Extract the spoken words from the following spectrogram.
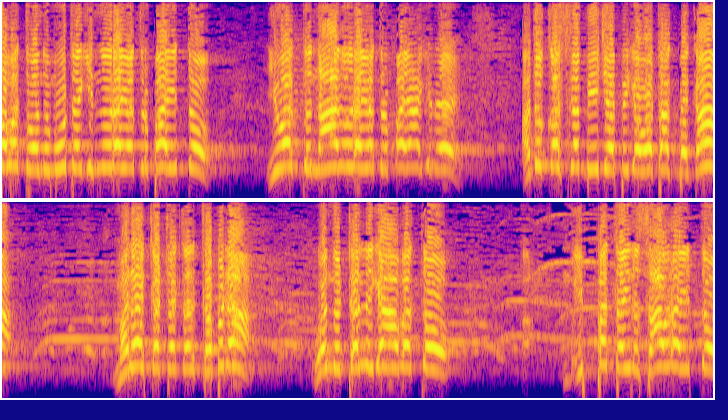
ಆವತ್ತು ಒಂದು ಮೂಟೆಗೆ ಇನ್ನೂರೈವತ್ತು ರೂಪಾಯಿ ಇತ್ತು. ಇವತ್ತು ನಾನೂರೈವತ್ತು ರೂಪಾಯಿ ಆಗಿದೆ. ಅದಕ್ಕೋಸ್ಕರ ಬಿಜೆಪಿಗೆ ಓಟ್ ಹಾಕ್ಬೇಕಾ? ಮನೆ ಕಟ್ಟಕ್ಕೆ ಕಬ್ಬಣ ಒಂದು ಟನ್ಗೆ ಆವತ್ತು ಇಪ್ಪತ್ತೈದು ಸಾವಿರ ಇತ್ತು.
